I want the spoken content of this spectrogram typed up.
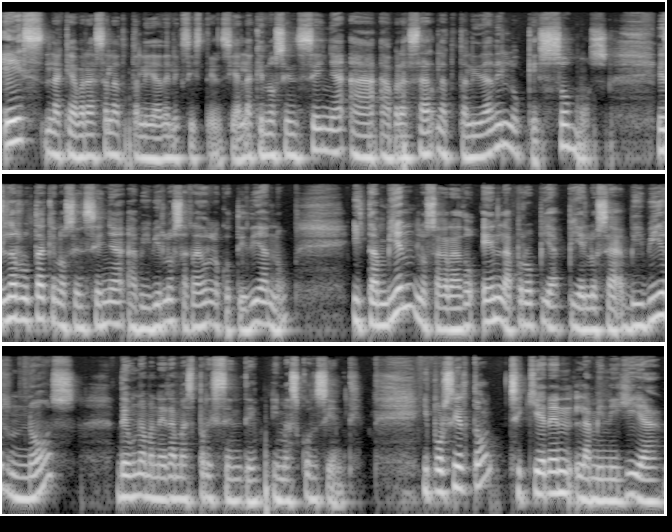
es la que abraza la totalidad de la existencia, la que nos enseña a abrazar la totalidad de lo que somos. Es la ruta que nos enseña a vivir lo sagrado en lo cotidiano y también lo sagrado en la propia piel, o sea, vivirnos de una manera más presente y más consciente. Y por cierto, si quieren la mini guía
